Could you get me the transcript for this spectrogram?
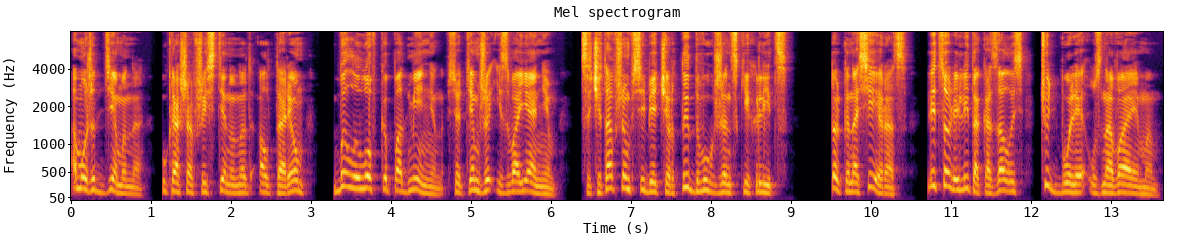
а может демона, украшавший стену над алтарем, был ловко подменен все тем же изваянием, сочетавшим в себе черты двух женских лиц. Только на сей раз лицо Лилит оказалось чуть более узнаваемым.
